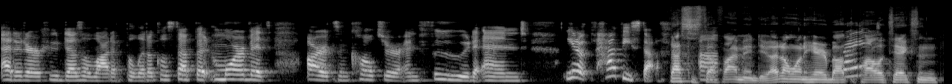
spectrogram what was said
editor who does a lot of political stuff, but more of it's arts and culture and food and you know happy stuff. That's the stuff I'm into. I don't want to hear about right? the politics and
